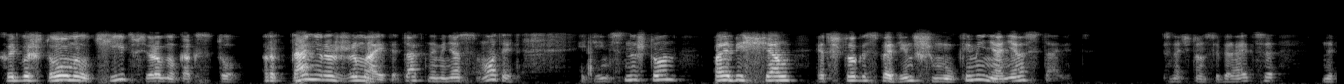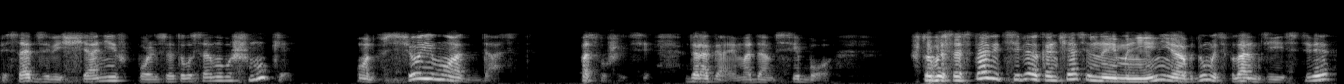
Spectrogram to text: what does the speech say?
хоть бы что молчит, все равно как сто. Рта не разжимает и так на меня смотрит. Единственное, что он пообещал, это что господин Шмук и меня не оставит. Значит, он собирается написать завещание в пользу этого самого Шмуке. Он все ему отдаст. Послушайте, дорогая мадам Сибо, чтобы составить себе окончательное мнение и обдумать план действия,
